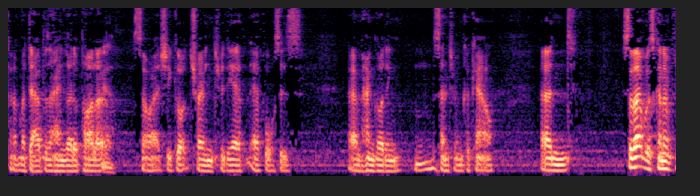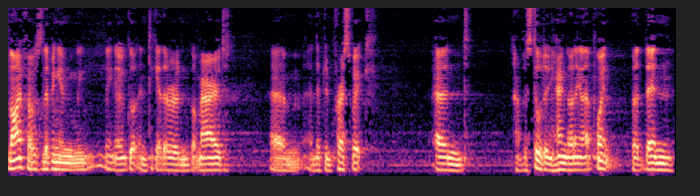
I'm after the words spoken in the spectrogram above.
kind of, my dad was a hang glider pilot, Yeah. so I actually got trained through the Air, Air Force's um, hang gliding centre in Cacao, and so that was kind of life I was living in. We, you know, got in together and got married, um, and lived in Prestwick, and I was still doing hang gliding at that point. But then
